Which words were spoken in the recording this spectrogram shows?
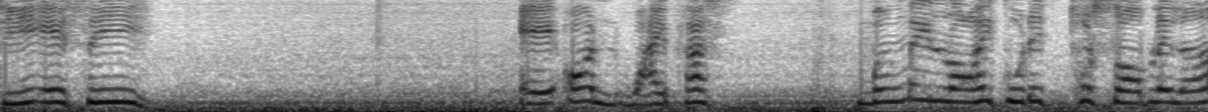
GAC Aeon Y Plus มึงไม่รอให้กูได้ทดสอบเลยเหรอ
